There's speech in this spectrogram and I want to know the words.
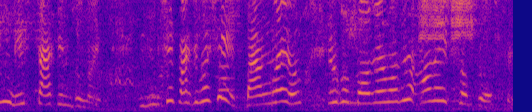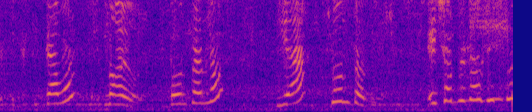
ইংলিশ তা কিন্তু নয়, ইংলিশের পাশাপাশি বাংলায়ও এরকম মজার মজার অনেক শব্দ আছে। যেমন, নয়ন, দন্তান্ন ইয়া দন্তান্ন এই শব্দটাও কিন্তু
